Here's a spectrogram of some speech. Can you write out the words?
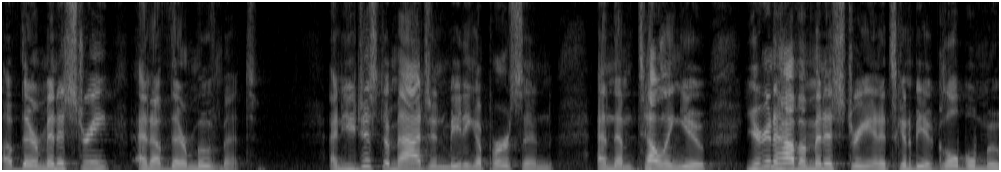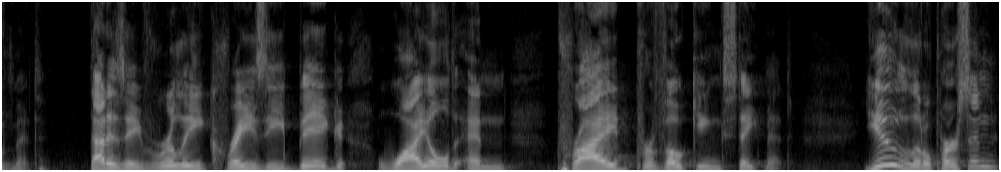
of their ministry and of their movement. And you just imagine meeting a person and them telling you, you're going to have a ministry and it's going to be a global movement. That is a really crazy, big, wild, and pride provoking statement. You, little person,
